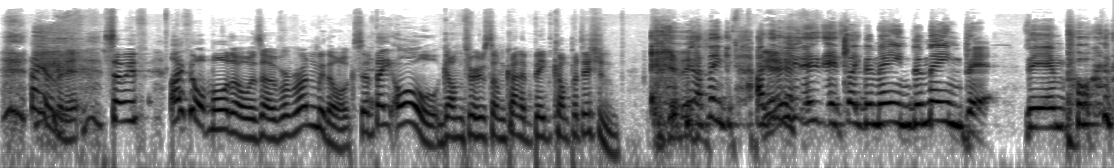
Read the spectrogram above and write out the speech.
Hang on a minute. So if I thought Mordor was overrun with orcs, have they all gone through some kind of big competition? I think I Yeah. think it, it's like the main the main bit. The important,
